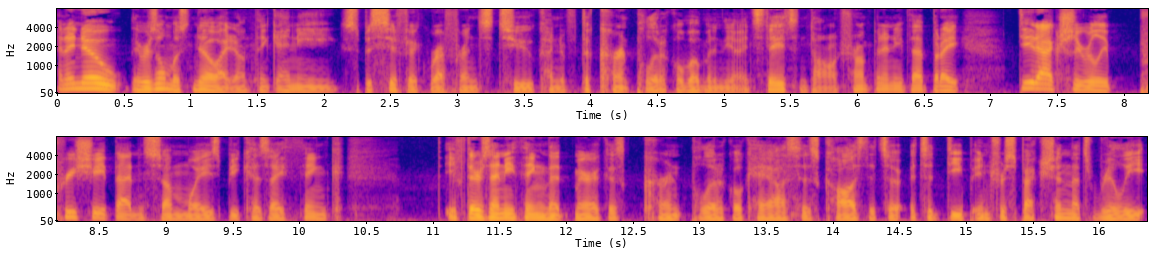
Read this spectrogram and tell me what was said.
And I know there was almost no, I don't think, any specific reference to kind of the current political moment in the United States and Donald Trump and any of that. But I did actually really appreciate that in some ways because I think if there's anything that America's current political chaos has caused, it's a it's a deep introspection that's really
